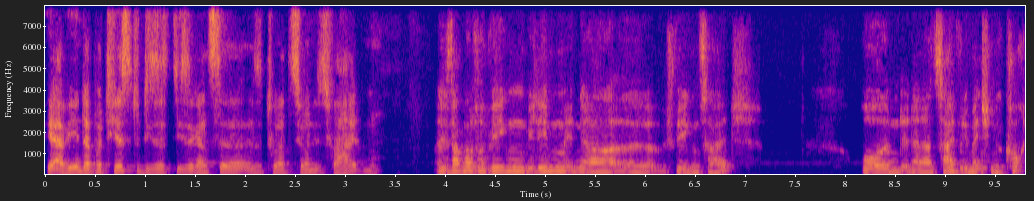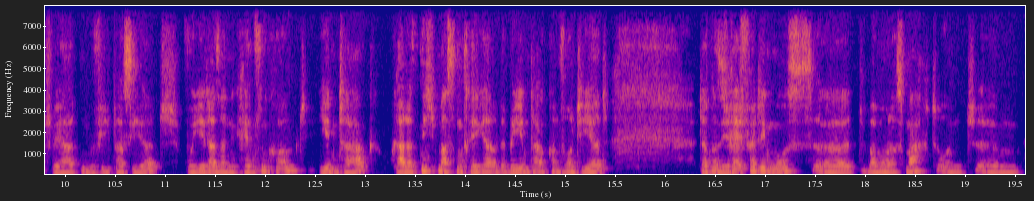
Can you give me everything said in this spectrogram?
ja, wie interpretierst du dieses, diese ganze Situation, dieses Verhalten? Also ich sag mal von wegen, wir leben in einer äh, schwierigen Zeit und in einer Zeit, wo die Menschen gekocht werden, wo viel passiert, wo jeder seine Grenzen kommt, jeden Tag. Gerade als Nicht-Maskenträger wird man jeden Tag konfrontiert, dass man sich rechtfertigen muss, äh, weil man das macht. Und, ähm,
